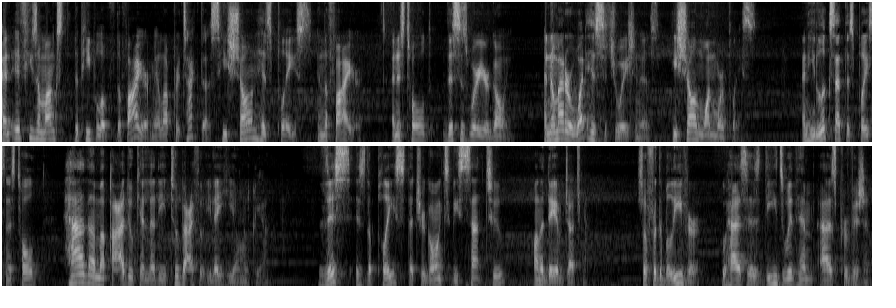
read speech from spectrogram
And if he's amongst the people of the fire, may Allah protect us, he's shown his place in the fire and is told, This is where you're going. And no matter what his situation is, he's shown one more place. And he looks at this place and is told, هذا مقعدك الذي تبعث إليه يوم القيامة. this is the place that you're going to be sent to on the day of judgment. So for the believer who has his deeds with him as provision,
